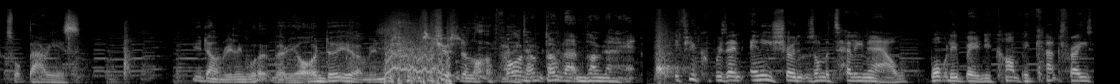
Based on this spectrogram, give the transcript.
That's what Barry is. You don't really work very hard, do you? I mean, it's just a lot of fun. Don't, don't let them know that. If you could present any show that was on the telly now, what would it be? And you can't pick catchphrase.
